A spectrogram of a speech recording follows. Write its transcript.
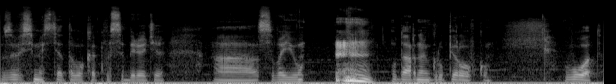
В зависимости от того, как вы соберете э, свою ударную группировку. Вот.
